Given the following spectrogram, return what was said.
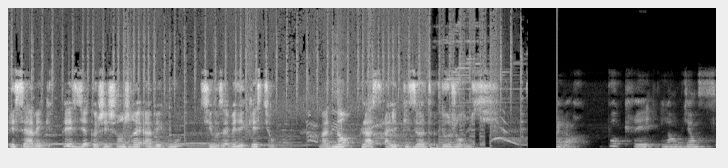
et c'est avec plaisir que j'échangerai avec vous si vous avez des questions. Maintenant, place à l'épisode d'aujourd'hui. Alors, pour créer l'ambiance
